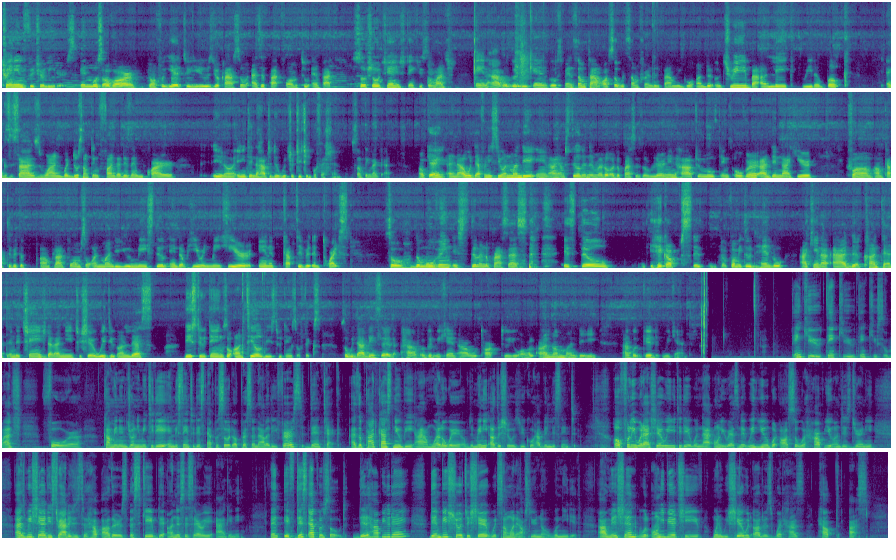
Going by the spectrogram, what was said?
training future leaders. And most of all, don't forget to use your classroom as a platform to impact social change. Thank you so much. And have a good weekend. Go spend some time also with some friends and family. Go under a tree, by a lake, read a book, exercise, run, but do something fun that doesn't require, you know, anything that have to do with your teaching profession. Something like that. Okay, and I will definitely see you on Monday. And I am still in the middle of the process of learning how to move things over. I did not hear from um, Captivate um, platform, so on Monday you may still end up hearing me here in Captivate and twice. So the moving is still in the process. it's still hiccups for me to handle. I cannot add the content and the change that I need to share with you unless these two things or until these two things are fixed. So, with that being said, have a good weekend. I will talk to you all on a Monday. Have a good weekend. Thank you, thank you, thank you so much for coming and joining me today and listening to this episode of Personality First, then Tech. As a podcast newbie, I am well aware of the many other shows you could have been listening to. Hopefully, what I share with you today will not only resonate with you, but also will help you on this journey as we share these strategies to help others escape their unnecessary agony. And if this episode did help you today, then be sure to share it with someone else you know will need it. Our mission will only be achieved when we share with others what has helped us.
